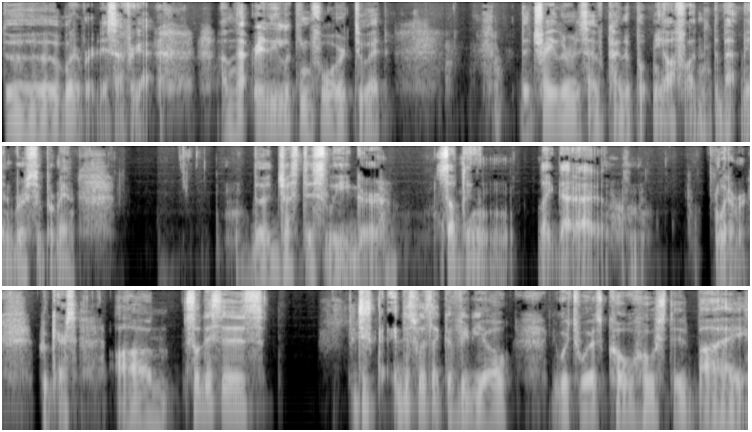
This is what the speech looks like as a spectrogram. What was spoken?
The whatever it is, I forgot. I'm not really looking forward to it. The trailers have kind of put me off on the Batman versus Superman the Justice League or something like that. I, whatever. Who cares? Um, so this is just this was like a video which was co-hosted by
